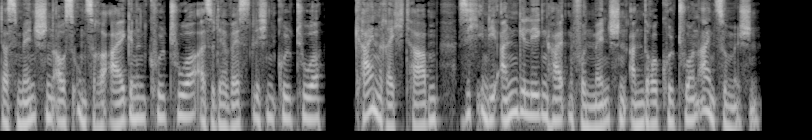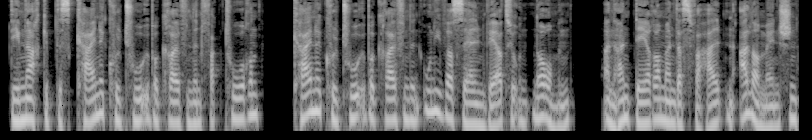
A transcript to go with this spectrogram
dass Menschen aus unserer eigenen Kultur, also der westlichen Kultur, kein Recht haben, sich in die Angelegenheiten von Menschen anderer Kulturen einzumischen. Demnach gibt es keine kulturübergreifenden Faktoren, keine kulturübergreifenden universellen Werte und Normen, anhand derer man das Verhalten aller Menschen,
